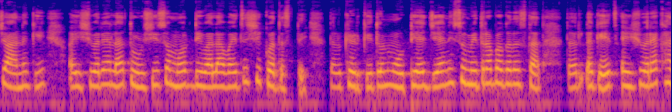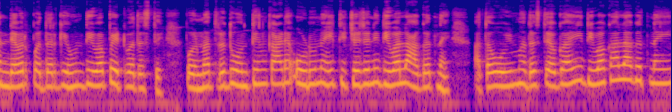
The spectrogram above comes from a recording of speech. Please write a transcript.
जानकी ऐश्वर्याला तुळशीसमोर दिवा लावायचं शिकवत असते. तर खिडकीतून मोठी आजी आणि सुमित्रा बघत असतात. तर लगेच ऐश्वर्या खांद्यावर पदर घेऊन दिवा पेटवत असते. पण मात्र दोन तीन काड्या ओढूनही तिच्याच्याने दिवा लागत नाही. आता ओवीमध्येच असते अगं आई दिवा का लागत नाही?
